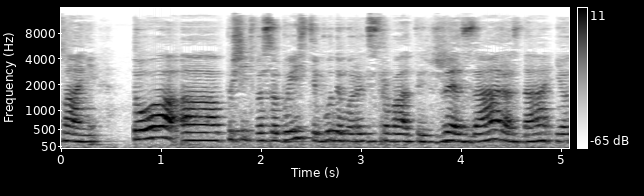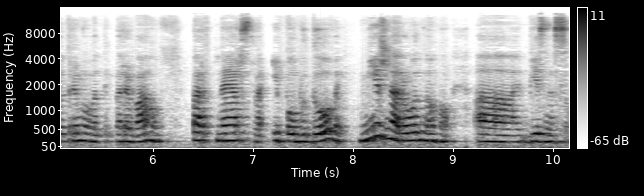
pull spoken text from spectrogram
плані. То а, пишіть в особисті, будемо реєструвати вже зараз да, і отримувати перевагу партнерства і побудови міжнародного а, бізнесу.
